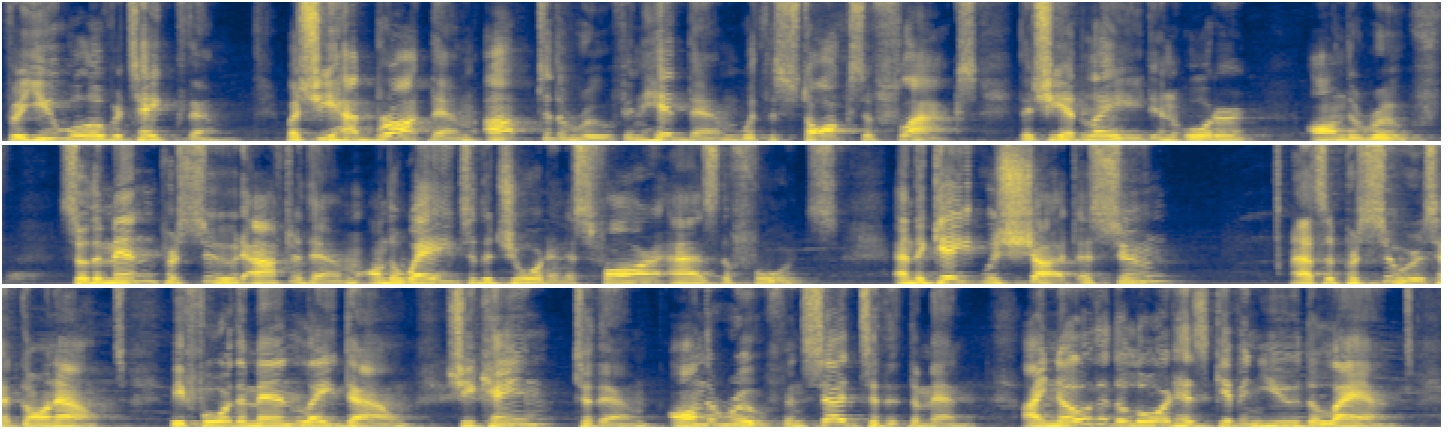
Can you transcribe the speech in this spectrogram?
for you will overtake them. But she had brought them up to the roof and hid them with the stalks of flax that she had laid in order on the roof. So the men pursued after them on the way to the Jordan as far as the fords. And the gate was shut as soon as the pursuers had gone out. Before the men lay down, she came to them on the roof and said to the men, I know that the Lord has given you the land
